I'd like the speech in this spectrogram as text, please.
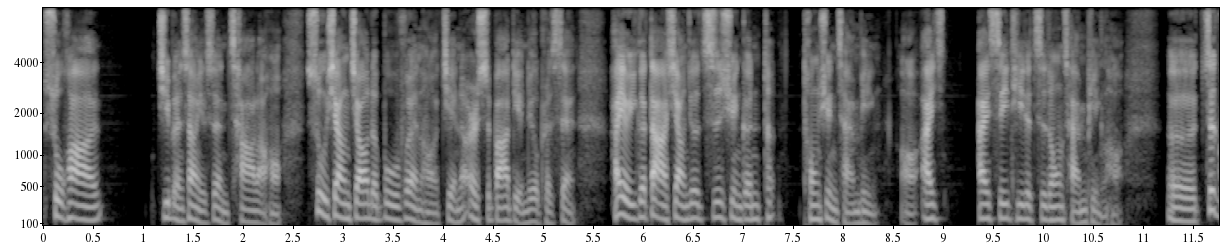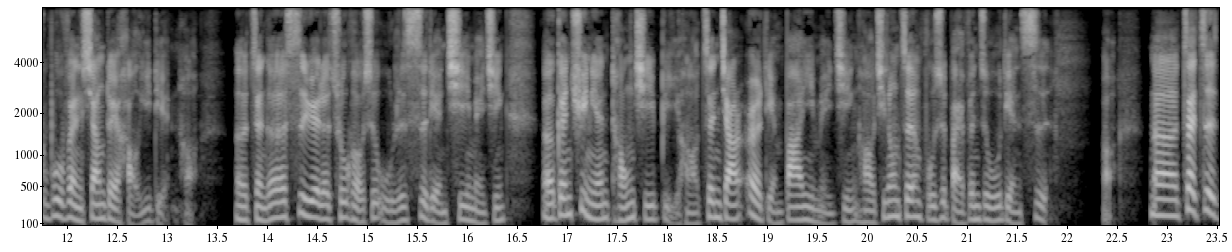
塑化基本上也是很差了哈。塑橡胶的部分哈减了二十八点六 percent，还有一个大项就是资讯跟通通讯产品，哦，I。I C T 的资通产品哈，呃，这个部分相对好一点哈，呃，整个四月的出口是五十四点七亿美金，呃，跟去年同期比哈，增加了二点八亿美金哈，其中增幅是百分之五点四，好，那在这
